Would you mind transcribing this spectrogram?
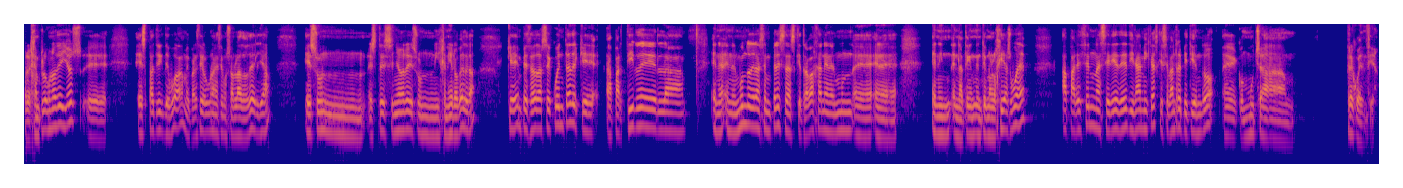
por ejemplo, uno de ellos eh, es Patrick Debois, me parece que alguna vez hemos hablado de él ya. Es un, este señor es un ingeniero belga que empezó a darse cuenta de que a partir de la en, el mundo de las empresas que trabajan en el mundo eh, en, en, tecnologías web aparecen una serie de dinámicas que se van repitiendo eh, con mucha frecuencia.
